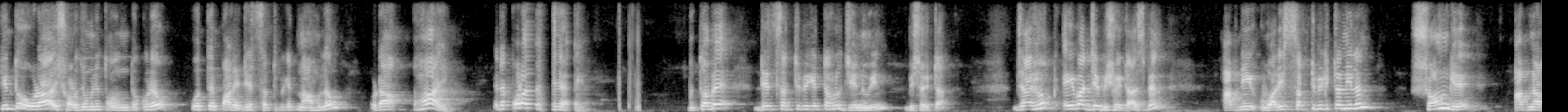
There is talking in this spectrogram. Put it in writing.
কিন্তু ওরা এই সরজমিনে তদন্ত করেও করতে পারে। ডেথ সার্টিফিকেট না হলেও ওটা হয়। এটা করা যায়। তবে ডেথ সার্টিফিকেটটা হলো জেনুইন বিষয়টা। যাই হোক, এইবার যে বিষয়টা আসবেন, আপনি ওয়ারিস সার্টিফিকেটটা নিলেন, সঙ্গে আপনার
